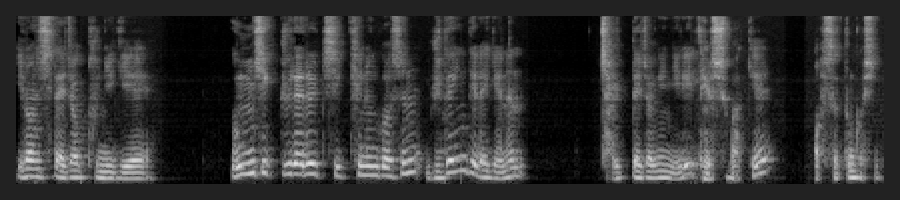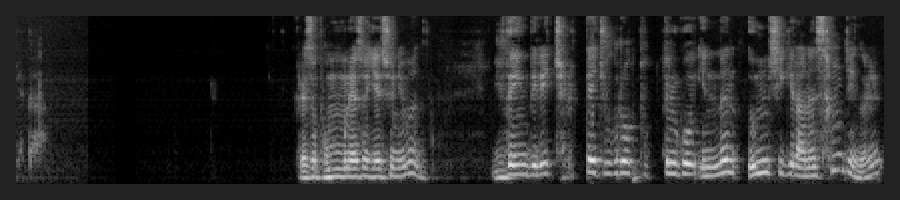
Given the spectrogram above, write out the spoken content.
이런 시대적 분위기에 음식 규례를 지키는 것은 유대인들에게는 절대적인 일이 될 수밖에 없었던 것입니다. 그래서 본문에서 예수님은 유대인들이 절대적으로 붙들고 있는 음식이라는 상징을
